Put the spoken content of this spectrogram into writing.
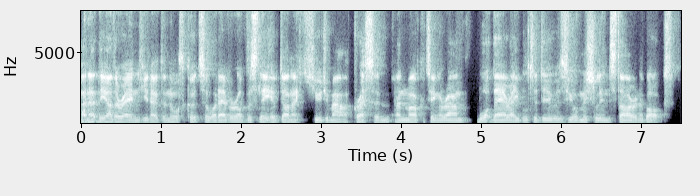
And at the other end, you know, the Northcotes or whatever obviously have done a huge amount of press and, and marketing around what they're able to do as your Michelin star in a box.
